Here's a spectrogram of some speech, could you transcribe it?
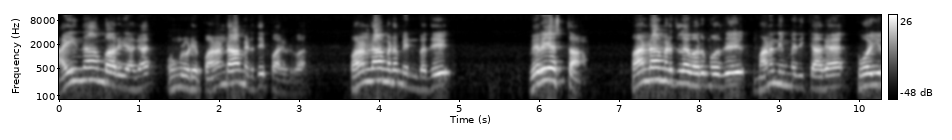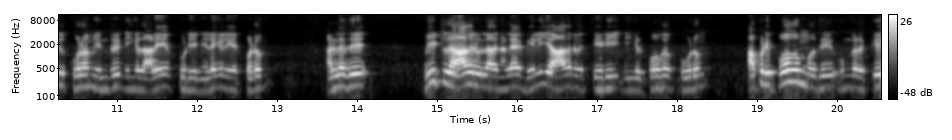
ஐந்தாம் பார்வையாக உங்களுடைய பன்னெண்டாம் இடத்தை பார்வையிடுவார். பன்னெண்டாம் இடம் என்பது விரயஸ்தானம். பன்னெண்டாம் இடத்துல வரும்போது மன நிம்மதிக்காக கோயில் குளம் என்று நீங்கள் அலையக்கூடிய நிலைகள் ஏற்படும். அல்லது வீட்டில் ஆதரவு இல்லாதனால வெளியே ஆதரவை தேடி நீங்கள் போகக்கூடும். அப்படி போகும்போது உங்களுக்கு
